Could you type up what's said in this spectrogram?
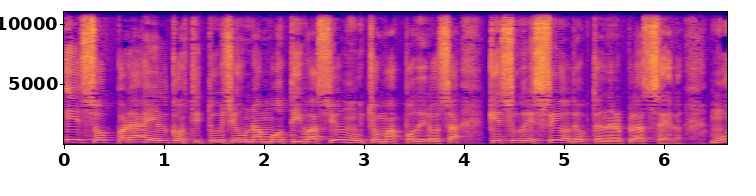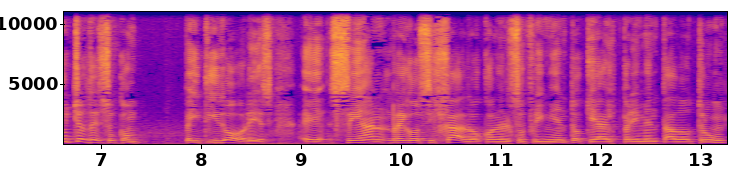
Eso para él constituye una motivación mucho más poderosa que su deseo de obtener placer. Muchos de sus competidores eh, se han regocijado con el sufrimiento que ha experimentado Trump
